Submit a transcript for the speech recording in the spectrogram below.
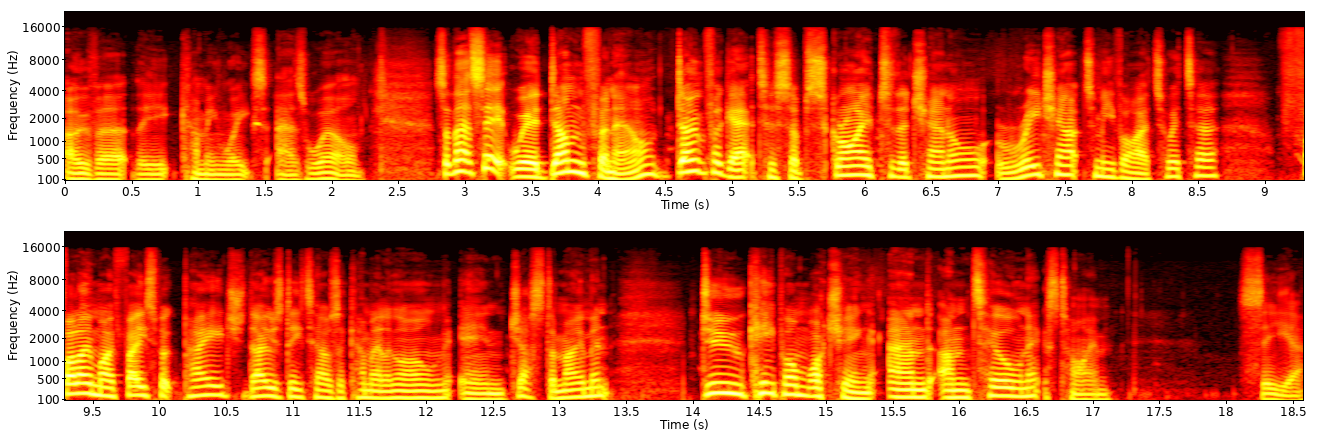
over the coming weeks as well. So that's it. We're done for now. Don't forget to subscribe to the channel, reach out to me via Twitter, follow my Facebook page. Those details are coming along in just a moment. Do keep on watching, and until next time, see ya.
